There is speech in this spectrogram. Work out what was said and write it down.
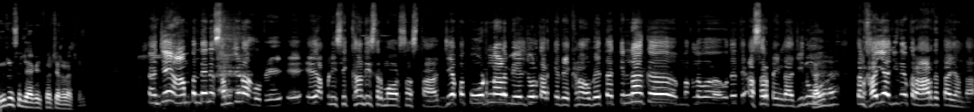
ਸੀਰੀਅਸ ਲੈ ਕੇ ਫਿਰ ਚੱਲਣਾ ਚਾਹੀਦਾ। ਜੇ ਆਮ ਬੰਦੇ ਨੇ ਸਮਝਣਾ ਹੋਵੇ ਇਹ ਇਹ ਆਪਣੀ ਸਿੱਖਾਂ ਦੀ ਸਰਮੌਰ ਸੰਸਥਾ ਜੇ ਆਪਾਂ ਕੋਰਟ ਨਾਲ ਮੇਲਜੋਲ ਕਰਕੇ ਦੇਖਣਾ ਹੋਵੇ ਤਾਂ ਕਿੰਨਾ ਕੁ ਮਤਲਬ ਉਹਦੇ ਤੇ ਅਸਰ ਪੈਂਦਾ ਜਿਹਨੂੰ ਤਨਖਾਹੀਆ ਜਿਹਦੇ ਕਰਾਰ ਦਿੱਤਾ ਜਾਂਦਾ।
